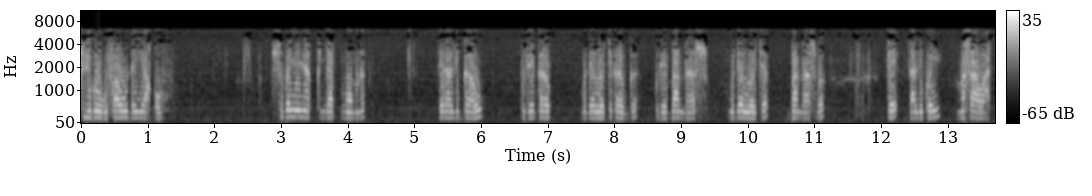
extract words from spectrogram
Julli googu faawu day yàqu. Su bañee ñàkk njàpp moomu nag day daal di gaaw bu dee garab mu delloo ci garab ga bu dee bandaas mu delloo ca bandaas ba te daal di koy masaawaat.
